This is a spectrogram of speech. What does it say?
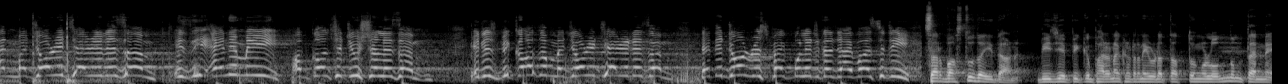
And majoritarianism is the enemy of constitutionalism. It is because of majoritarianism that they don't respect political diversity. Sir വസ്തുത ഇതാണ് ബി ജെ പിക്ക് ഭരണഘടനയുടെ തത്വങ്ങളൊന്നും തന്നെ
